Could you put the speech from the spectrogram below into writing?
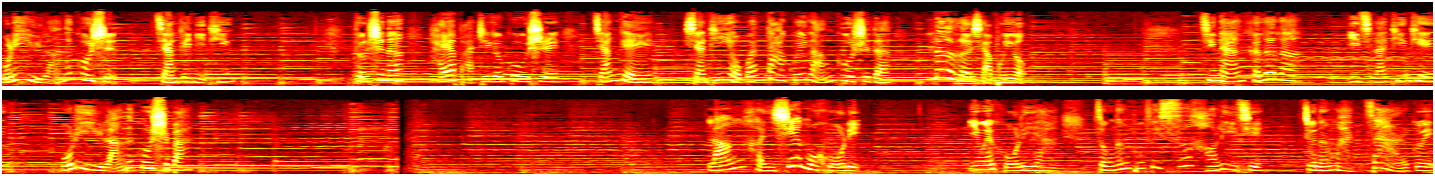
狐狸与狼的故事讲给你听。同时呢，还要把这个故事讲给想听有关大灰狼故事的乐乐小朋友。青南和乐乐一起来听听狐狸与狼的故事吧。狼很羡慕狐狸，因为狐狸呀，总能不费丝毫力气就能满载而归，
